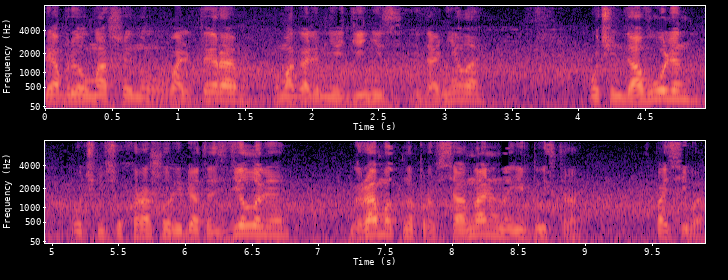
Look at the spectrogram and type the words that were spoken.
Приобрел машину Вольтера, помогали мне Денис и Данила. Очень доволен, очень все хорошо ребята сделали, грамотно, профессионально и быстро. Спасибо.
